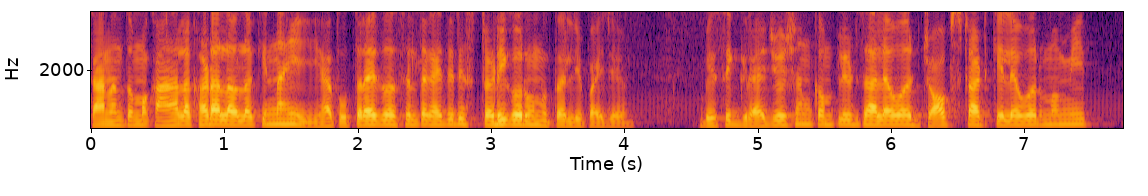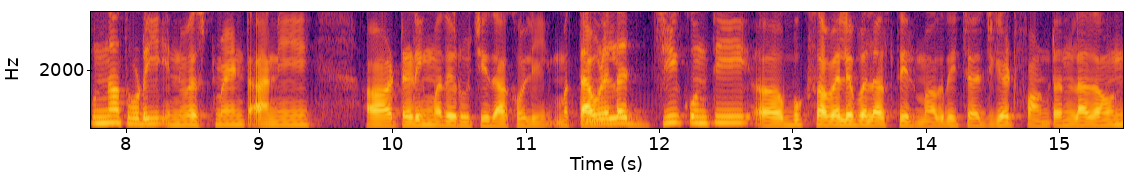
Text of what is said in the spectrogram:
त्यानंतर मग कानाला खडा लावला की नाही ह्यात उतरायचं असेल तर काहीतरी स्टडी करून उतरली पाहिजे. बेसिक ग्रॅज्युएशन कंप्लीट झाल्यावर जॉब स्टार्ट केल्यावर मग मी पुन्हा थोडी इन्व्हेस्टमेंट आणि ट्रेडिंगमध्ये रुची दाखवली. मग त्यावेळेला जी कोणती बुक्स अवेलेबल असतील मग अगदी चर्चगेट फाउंटनला जाऊन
